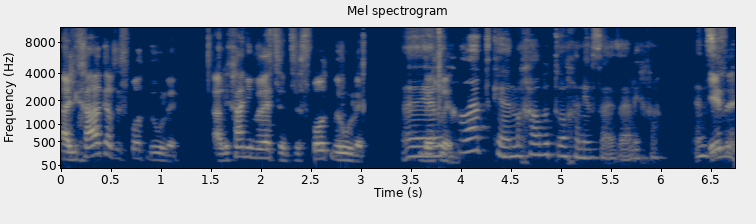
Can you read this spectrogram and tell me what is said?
הליכה אגב זה ספורט מעולה. הליכה נמרצת, זה ספורט מעולה. הליכות, כן, מחר בטוח אני עושה איזה הליכה. הנה.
